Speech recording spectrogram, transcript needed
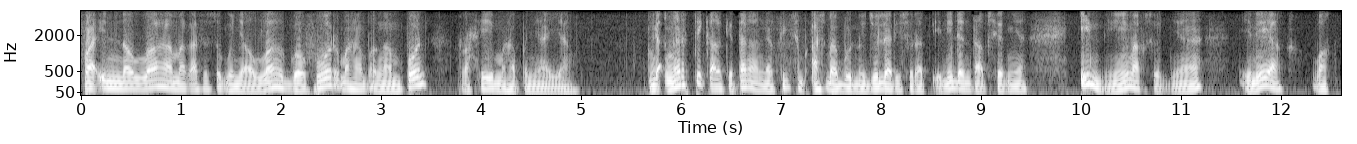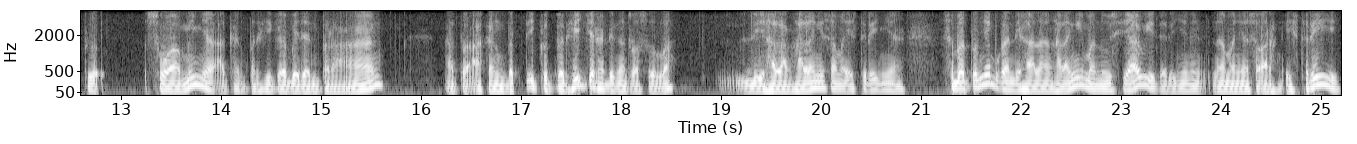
Fa innallaha maka sesungguhnya Allah ghafur, Maha Pengampun, Rahim, Maha Penyayang. Enggak ngerti kalau kita enggak ngerti asbabun nuzul dari surat ini dan tafsirnya. Ini maksudnya ini yang waktu suaminya akan pergi ke medan perang atau akan ikut berhijrah dengan Rasulullah dihalang-halangi sama istrinya. Sebetulnya bukan dihalang-halangi manusiawi tadinya namanya seorang istri.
